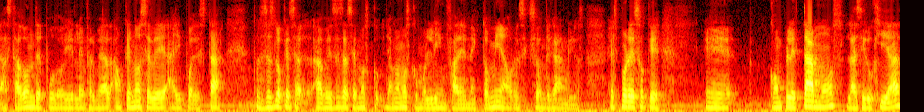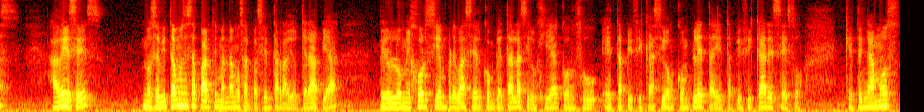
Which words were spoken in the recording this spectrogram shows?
hasta dónde pudo ir la enfermedad, aunque no se ve, ahí puede estar. Entonces es lo que a veces hacemos, llamamos como linfadenectomía o resección de ganglios. Es por eso que eh, completamos las cirugías, a veces nos evitamos esa parte y mandamos al paciente a radioterapia, pero lo mejor siempre va a ser completar la cirugía con su etapificación completa y etapificar es eso, que tengamos,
